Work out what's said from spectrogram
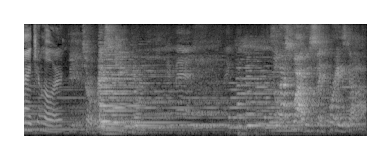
Thank you, Lord. To rescue you. So that's why we say praise God.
